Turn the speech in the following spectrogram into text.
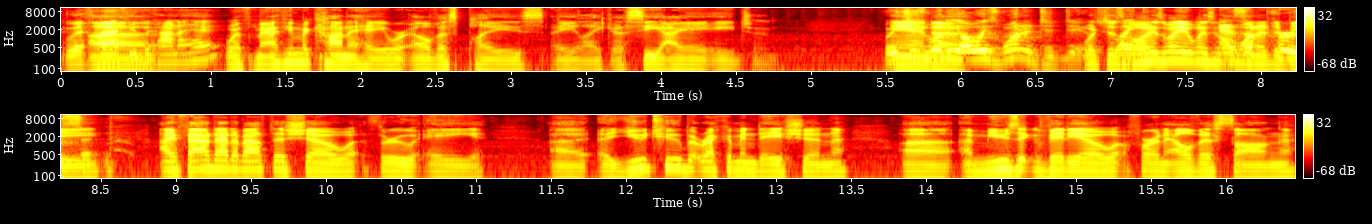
With Matthew Uh, McConaughey. with matthew mcconaughey where elvis plays a like a cia agent Which And, is what he uh, always wanted to do. which is like, always what he always wanted to be. I found out about this show through a uh, a YouTube recommendation, uh, a music video for an Elvis song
